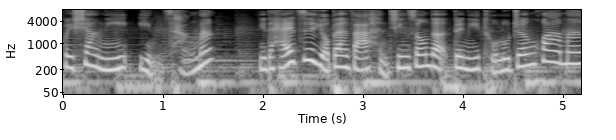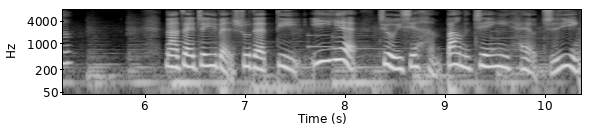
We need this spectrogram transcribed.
会向你隐藏吗？你的孩子有办法很轻松的对你吐露真话吗？那在这一本书的第一页就有一些很棒的建议还有指引。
